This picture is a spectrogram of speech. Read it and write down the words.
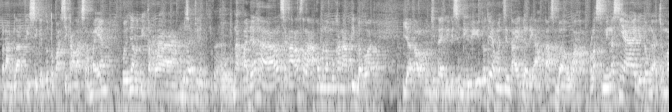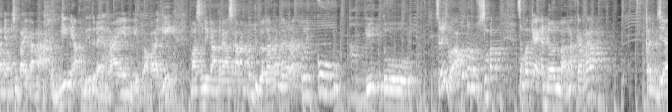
penampilan fisik itu tuh pasti kalah sama yang kulitnya lebih terang misalnya gitu. Nah padahal sekarang setelah aku menemukan arti bahwa ya kalau mencintai diri sendiri itu tuh yang mencintai dari atas bawah plus minusnya gitu. Nggak cuman yang mencintai karena aku begini aku begitu dan yang lain gitu. Apalagi masuk di kantor yang sekarang pun juga gara-gara kulitku. Gitu. Serius loh aku tuh sempat sempat kayak ngedown banget karena kerja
